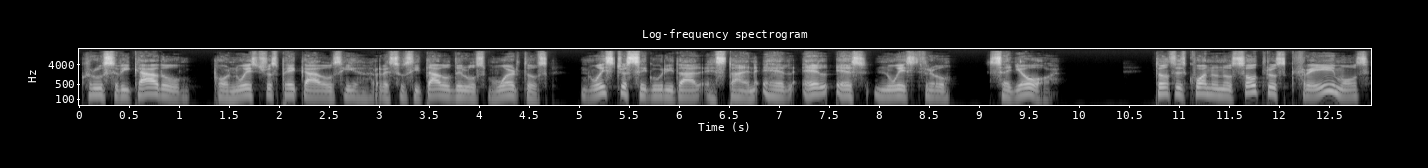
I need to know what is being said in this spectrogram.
crucificado por nuestros pecados y resucitado de los muertos. Nuestra seguridad está en Él. Él es nuestro Señor. Entonces, cuando nosotros creemos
